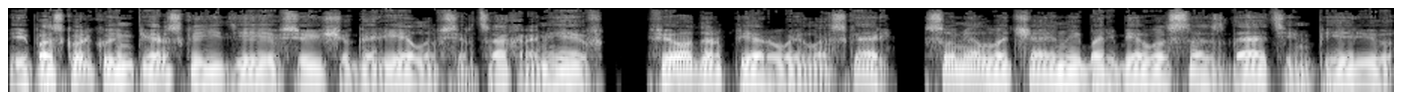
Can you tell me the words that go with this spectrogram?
И поскольку имперская идея все еще горела в сердцах ромеев Федор I Ласкарь сумел в отчаянной борьбе воссоздать империю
